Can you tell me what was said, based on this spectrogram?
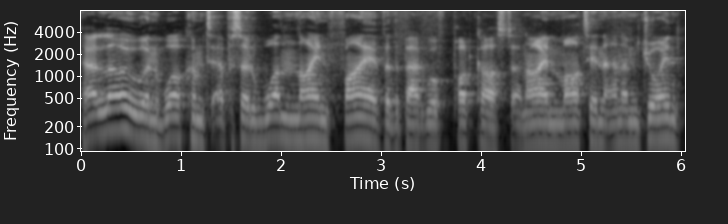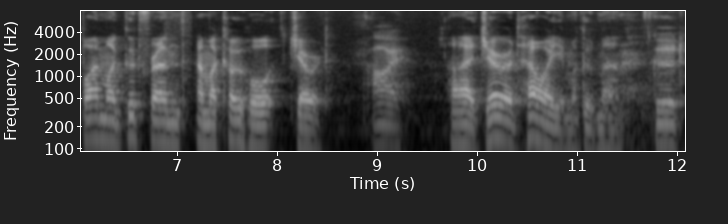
Hello and welcome to episode 195 of the Bad Wilf podcast. And I'm Martyn and I'm joined by my good friend and my cohort, Gerrod. Hi. Hi, Gerrod. How are you, my good man? Good.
